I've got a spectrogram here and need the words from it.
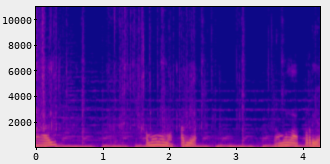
Hai, kamu mau makan ya? Kamu lapar ya?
